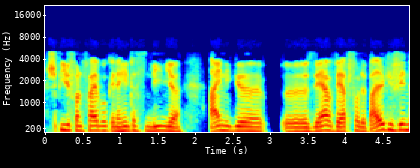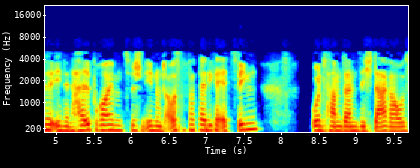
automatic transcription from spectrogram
Spiel von Freiburg in der hintersten Linie einige äh, sehr wertvolle Ballgewinne in den Halbräumen zwischen Innen- und Außenverteidiger erzwingen und haben dann sich daraus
